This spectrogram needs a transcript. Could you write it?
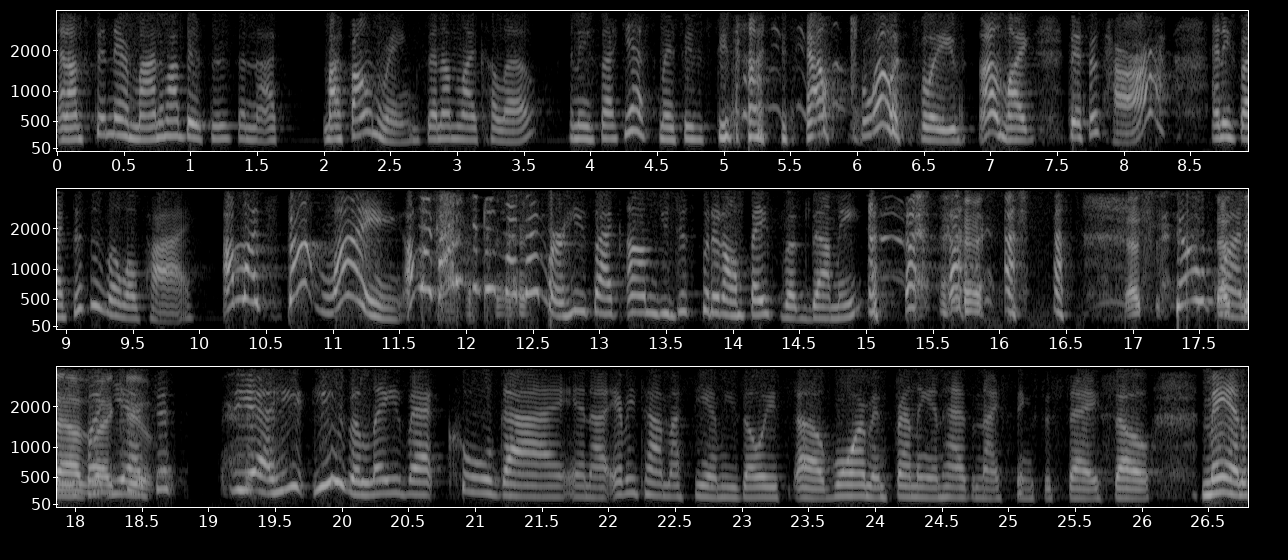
and I'm sitting there minding my business, and I, my phone rings, and I'm like, "Hello," and he's like, "Yes, may I see Steve Tanya Dallas Lewis, please?" I'm like, "This is her," and he's like, "This is Lowell Pye. I'm like, "Stop lying!" I'm like, "How did you get my number?" He's like, "Um, you just put it on Facebook, dummy." That's so that funny, sounds but like yeah, you. just yeah, he he's a laid back, cool guy, and uh, every time I see him, he's always uh, warm and friendly and has nice things to say. So, man,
